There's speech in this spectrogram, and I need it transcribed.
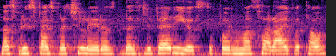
Nas principais prateleiras das livrarias. Se for numa Saraiva tal,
